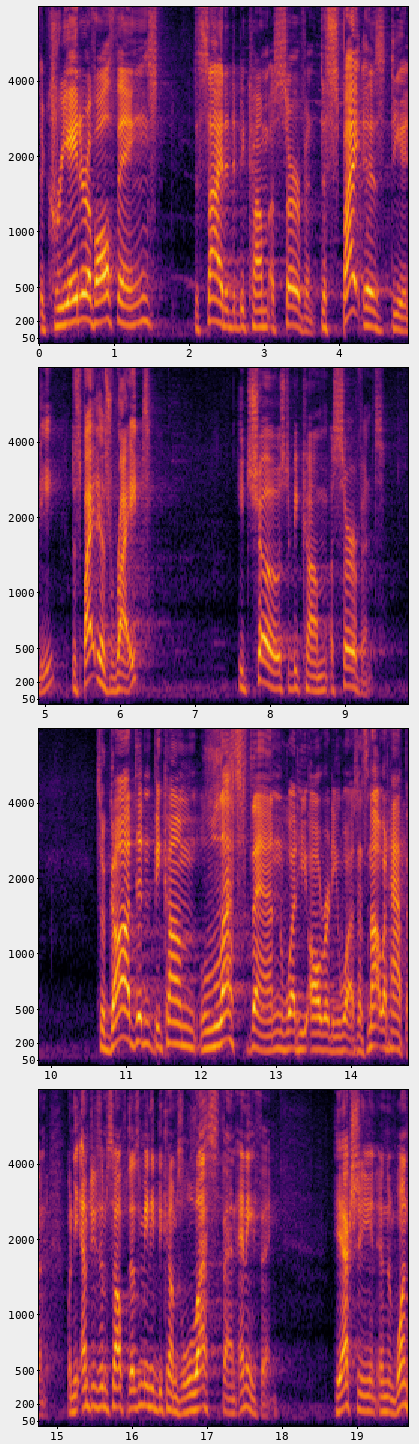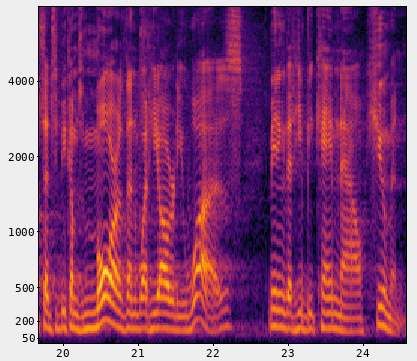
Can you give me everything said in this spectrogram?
The creator of all things decided to become a servant. Despite his deity, despite his right, he chose to become a servant. So God didn't become less than what he already was. That's not what happened. When he empties himself, doesn't mean he becomes less than anything. He actually, in one sense, he becomes more than what he already was, meaning that he became now human.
